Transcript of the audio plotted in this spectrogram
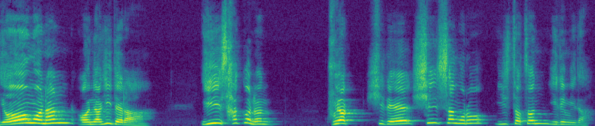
영원한 언약이 되라. 이 사건은 구약 시대의 실상으로 있었던 일입니다.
